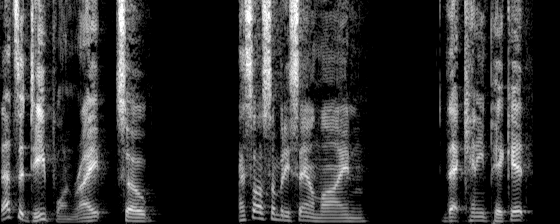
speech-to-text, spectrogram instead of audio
that's a deep one, right? So I saw somebody say online that Kenny Pickett,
